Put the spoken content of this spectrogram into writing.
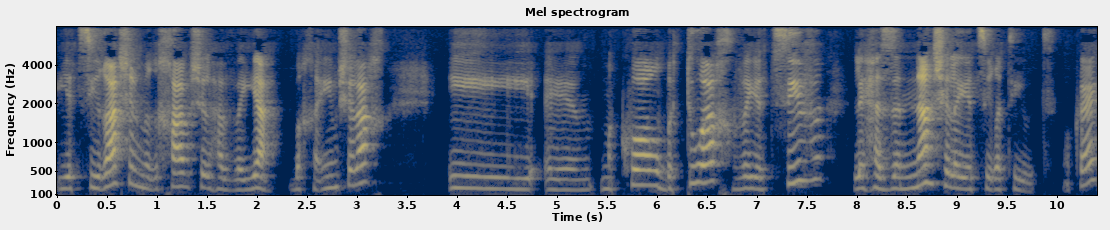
יצירה של מרחב של הוויה בחיים שלך היא מקור בטוח ויציב להזנה של היצירתיות, אוקיי?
